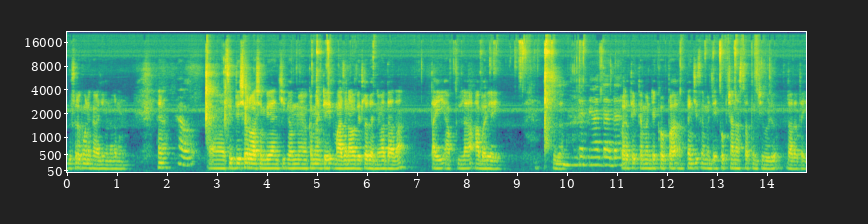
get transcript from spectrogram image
दुसरं कोणी काळजी घेणार म्हणून? है ना? हो. सिद्धेश्वर वाशिंबे यांची कम कमेंट आहे. माझं नाव घेतलं धन्यवाद दादा. ताई आपला आभारी आहे. तुझा धन्यवाद दादा. परत एक कमेंट आहे. खूप त्यांचीच कमेंट आहे. खूप छान असतात तुमचे व्हिडिओ दादा ताई.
